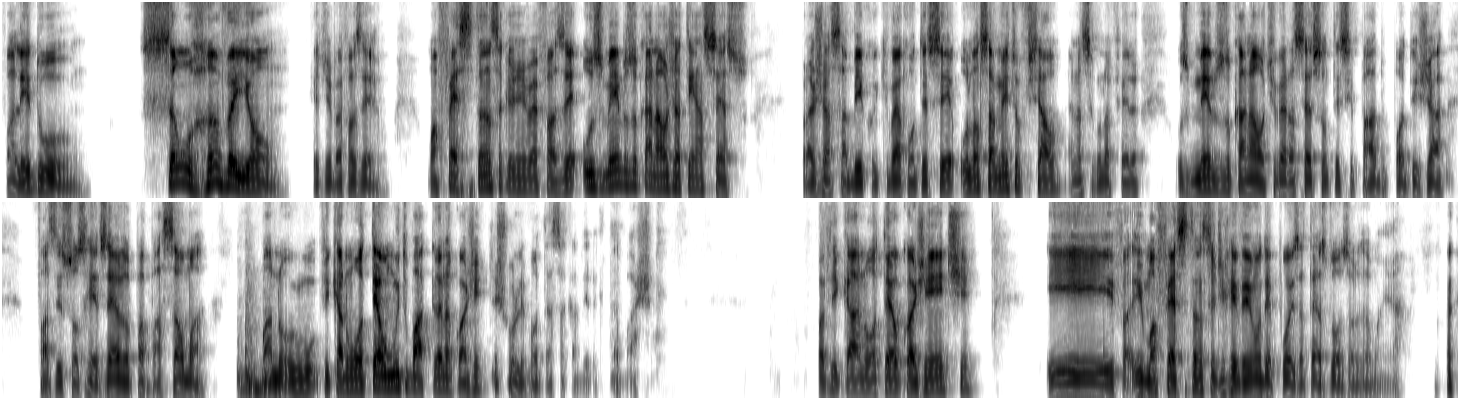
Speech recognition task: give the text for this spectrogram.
falei do São Ranveillon que a gente vai fazer. Uma festança que a gente vai fazer. Os membros do canal já têm acesso para já saber o que vai acontecer. O lançamento oficial é na segunda-feira. Os membros do canal tiveram acesso antecipado, podem já fazer suas reservas para passar uma, uma um, ficar num hotel muito bacana com a gente. Deixa eu levantar essa cadeira que está baixa. Para ficar no hotel com a gente e, e uma festança de Réveillon depois, até as duas horas da manhã.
